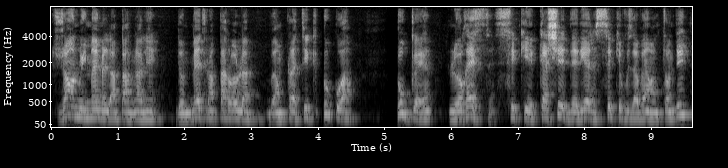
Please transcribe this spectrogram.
Jean lui-même l'a parlé, de mettre en parole en pratique. Pourquoi? Pour que le reste, ce qui est caché derrière ce que vous avez entendu,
